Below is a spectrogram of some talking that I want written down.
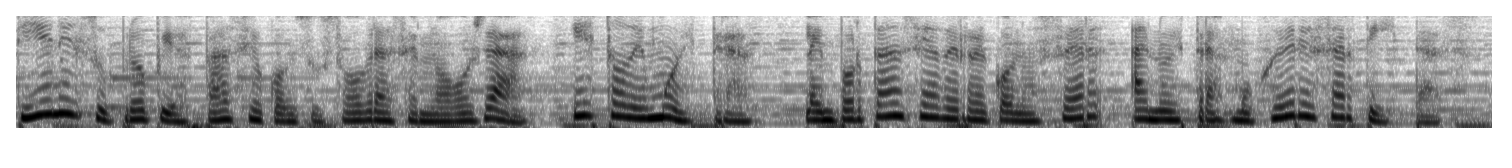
tiene su propio espacio con sus obras en Nogoyá. Esto demuestra la importancia de reconocer a nuestras mujeres artistas.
